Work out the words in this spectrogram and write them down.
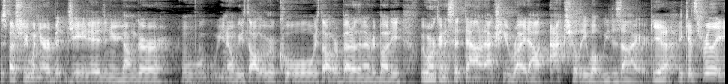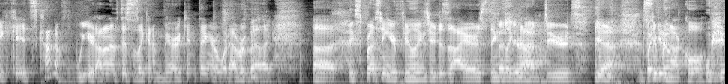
especially when you're a bit jaded and you're younger. You know, we thought we were cool. We thought we were better than everybody. We weren't going to sit down and actually write out actually what we desired. Yeah, it gets really, it, it's kind of weird. I don't know if this is like an American thing or whatever, but like uh, expressing your feelings, your desires, things Especially like that. dudes. Yeah, it's But, you super know, not cool. We,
